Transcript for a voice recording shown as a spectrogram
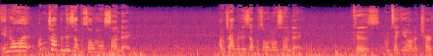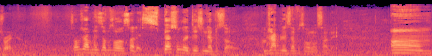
you know what? I'm dropping this episode on Sunday. I'm dropping this episode on Sunday because I'm taking y'all to church right now. So I'm dropping this episode on Sunday, special edition episode. I'm dropping this episode on Sunday. Um,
